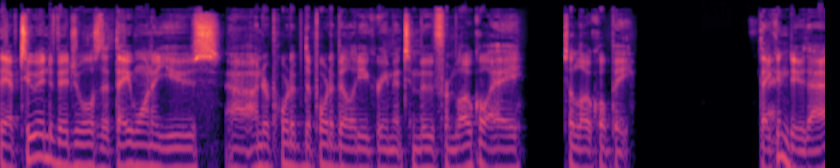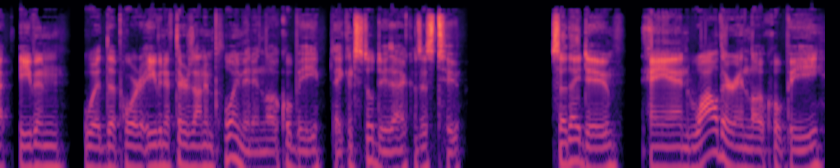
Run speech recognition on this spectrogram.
They have two individuals that they want to use uh, under port- the portability agreement to move from local A to local B. They can do that even with the port, even if there's unemployment in local B, they can still do that because it's two. So they do. And while they're in local B,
